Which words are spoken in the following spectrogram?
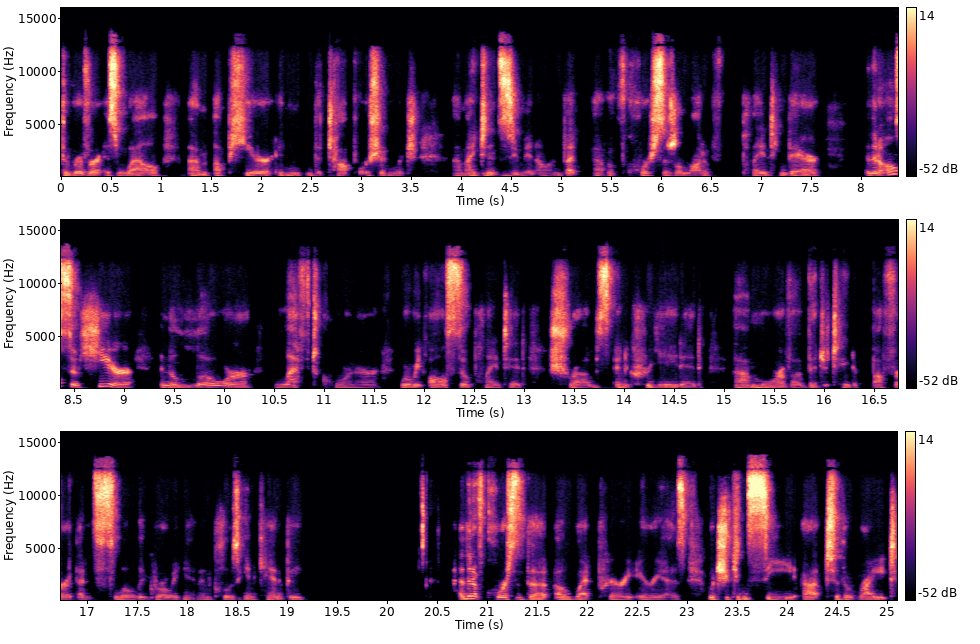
the river as well, um, up here in the top portion, which um, I didn't zoom in on, but uh, of course there's a lot of planting there. And then also here in the lower left corner, where we also planted shrubs and created uh, more of a vegetative buffer that's slowly growing in and closing in canopy. And then, of course, the uh, wet prairie areas, which you can see uh, to the right,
